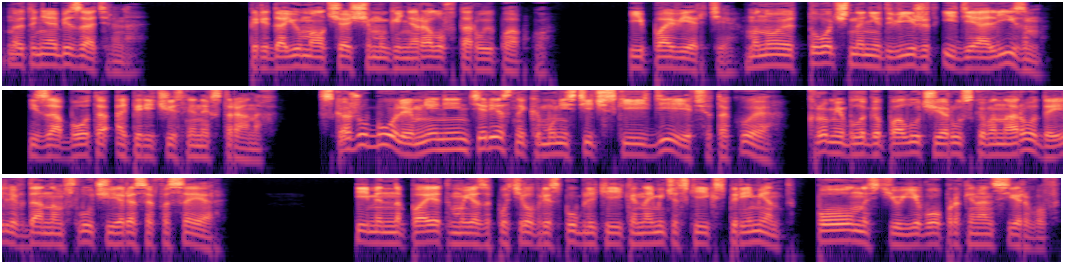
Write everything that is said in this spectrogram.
но это не обязательно. Передаю молчащему генералу вторую папку. И поверьте, мною точно не движет идеализм, и забота о перечисленных странах. Скажу более, мне не интересны коммунистические идеи и все такое, кроме благополучия русского народа или в данном случае РСФСР. Именно поэтому я запустил в республике экономический эксперимент, полностью его профинансировав.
